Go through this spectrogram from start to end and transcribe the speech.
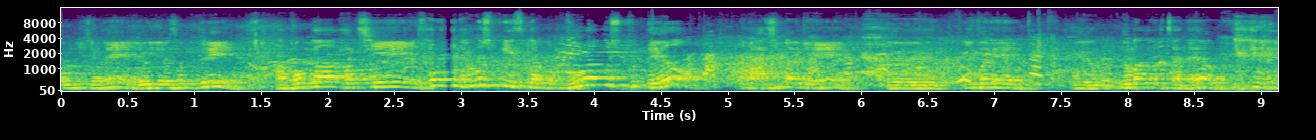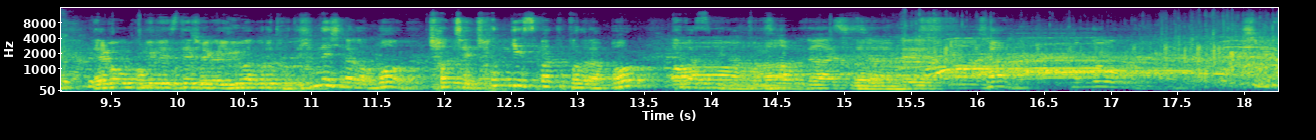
오기 전에 여기 여성분들이 아, 뭔가 같이 사연을 하고 싶은 게 뭐, 뭘 하고 싶은데요. 마지막에 그 이번에 그 음악 있잖아요. 앨범 공개됐을 때 저희가 이 음악으로 더 힘내시라고 한번 전체 천 개 스마트폰을 한번 해봤습니다. 어, 감사합니다 진짜 네. 네. 아, 자. 감동 심쿵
